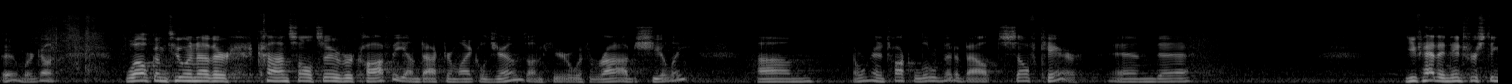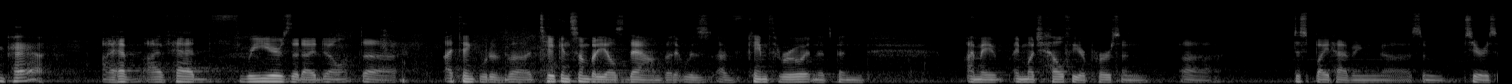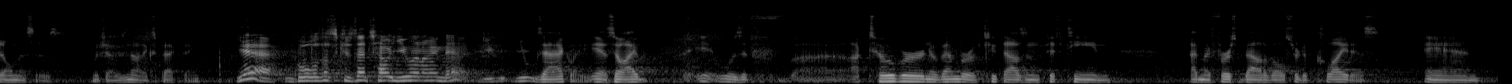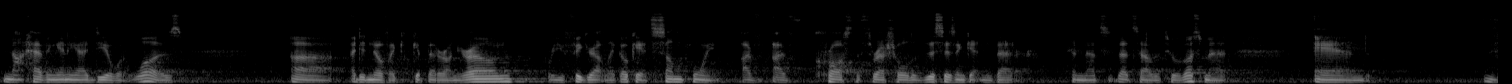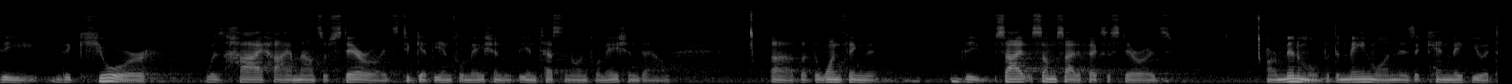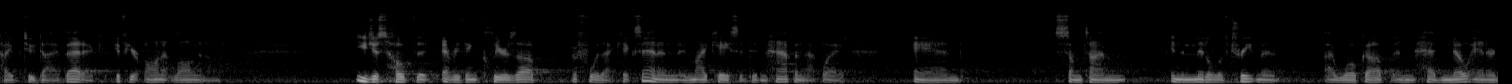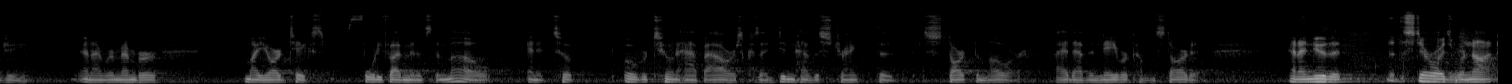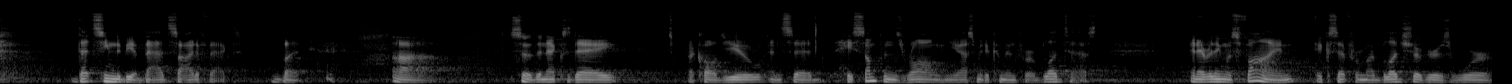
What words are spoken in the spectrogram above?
Boom, we're going. Welcome to another Consults Over Coffee. I'm Dr. Michael Jones. I'm here with Rob Shealy. Um, and we're going to talk a little bit about self care. And uh, you've had an interesting path. I have I've had three years that I don't uh, I think would have uh, taken somebody else down, but it was I've came through it and it's been I'm a, a much healthier person uh, despite having uh, some serious illnesses, which I was not expecting. Yeah, well, that's because that's how you and I met. You, you, Exactly. Yeah. So I it was it uh, October November of 2015. I had my first bout of ulcerative colitis, and not having any idea what it was, uh, I didn't know if I could get better on your own, or you figure out like, okay, at some point I've I've crossed the threshold of this isn't getting better, and that's that's how the two of us met, and the the cure was high high amounts of steroids to get the inflammation the intestinal inflammation down. Uh, but the one thing that the side some side effects of steroids are minimal but the main one is it can make you a type 2 diabetic if you're on it long enough. You just hope that everything clears up before that kicks in and in my case it didn't happen that way. And sometime in the middle of treatment I woke up and had no energy. And I remember my yard takes 45 minutes to mow, and it took over two and a half hours because I didn't have the strength to start the mower. I had to have the neighbor come and start it. And I knew that, that the steroids were not, that seemed to be a bad side effect. But uh, so the next day, I called you and said, Hey, something's wrong. And you asked me to come in for a blood test and everything was fine except for my blood sugars were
